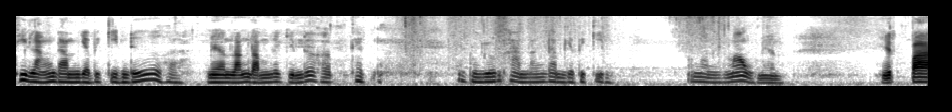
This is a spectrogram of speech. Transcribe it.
ที่หลังดำอย่าไปกินเด้อค่ะแม่นหลังดำจะกินเด้อครับครับเห็ดพึ่งเหลืองครามหลังดำอย่าไปกินอันนั้นเมาแม่น เห็ดปลา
